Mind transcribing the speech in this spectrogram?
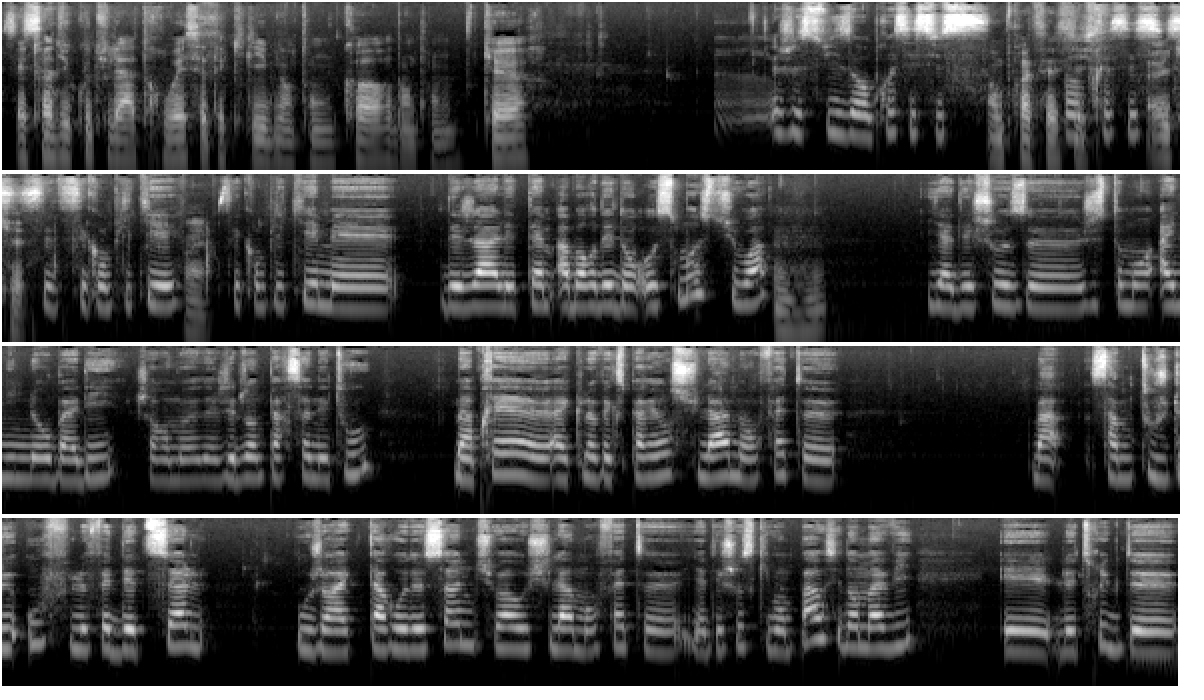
fait Et toi, ça. du coup, tu l'as trouvé cet équilibre dans ton corps, dans ton cœur, je suis en processus en processus. en processus c'est compliqué Ouais. c'est compliqué mais déjà les thèmes abordés dans Osmose tu vois Mhm. il y a des choses euh, justement I need nobody genre en mode j'ai besoin de personne et tout mais après euh, avec Love Experience je suis là mais en fait euh, bah ça me touche de ouf le fait d'être seule ou genre avec Tarot de Sun tu vois où je suis là mais en fait euh, il y a des choses qui vont pas aussi dans ma vie. Et le truc de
